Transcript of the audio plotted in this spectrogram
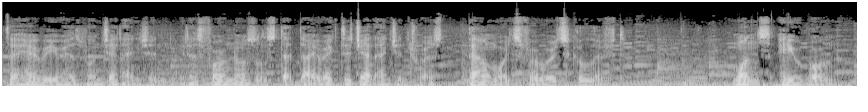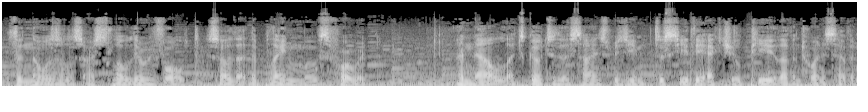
the Harrier has one jet engine, it has four nozzles that direct the jet engine thrust downwards for vertical lift. Once airborne, the nozzles are slowly revolved so that the plane moves forward. And now let's go to the science regime to see the actual P1127.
